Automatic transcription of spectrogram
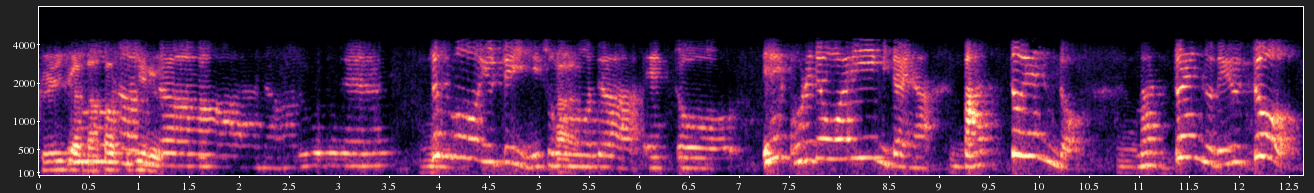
救いがなさすぎる。なるほどね。うん。私も言っていい？その、じゃあえっとえこれで終わり？みたいな。うん。バッドエンド。うん。バッドエンドで言うと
